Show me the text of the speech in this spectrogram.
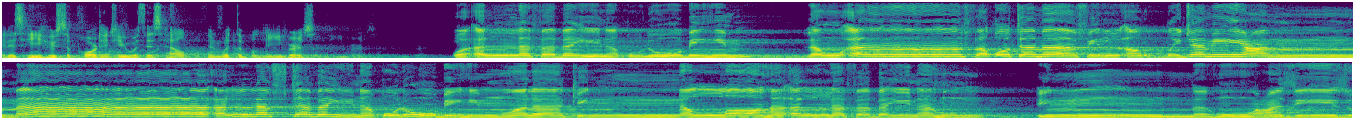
It is He who supported you with His help and with the believers. وألف بين قلوبهم لو أنفقت ما في الأرض جميعا ما ألفت بين قلوبهم ولكن الله ألف بينهم إنه عزيز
